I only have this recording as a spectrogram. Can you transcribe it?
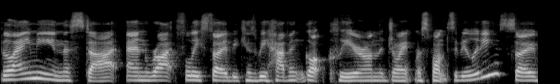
blaming in the start, and rightfully so because we haven't got clear on the joint responsibilities. So,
